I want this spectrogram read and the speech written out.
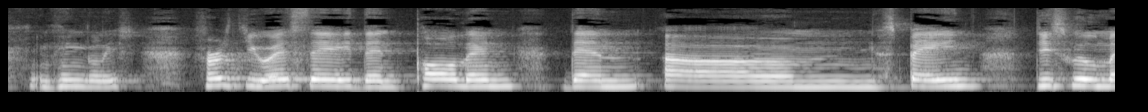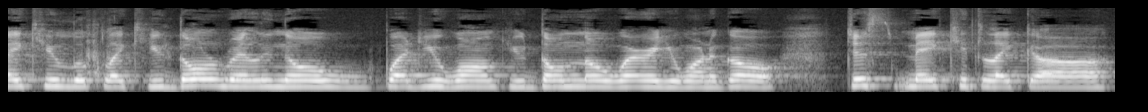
in English. First USA, then Poland, then um, Spain. This will make you look like you don't really know what you want, you don't know where you want to go. Just make it like a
